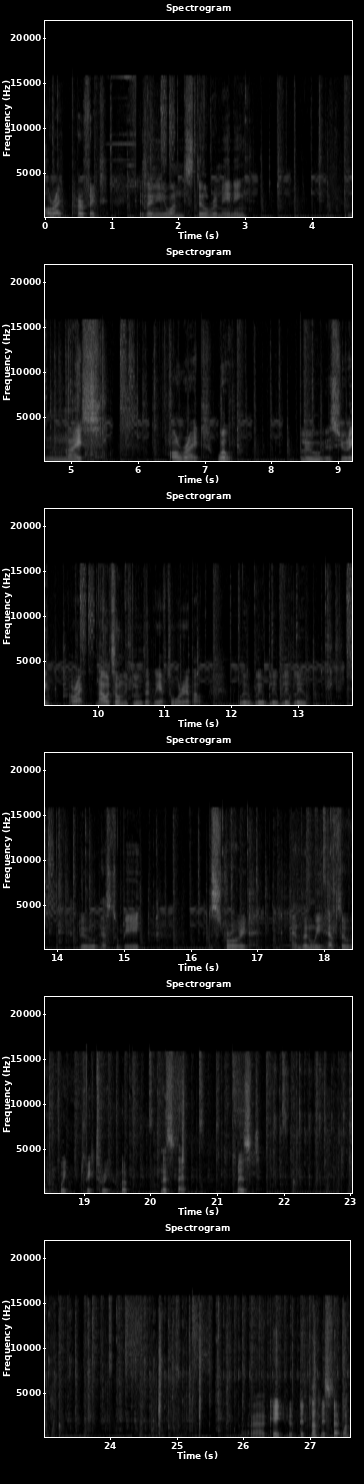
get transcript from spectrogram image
Alright, perfect. Is anyone still remaining? Nice. Alright, whoa. Blue is shooting. Alright, now it's only blue that we have to worry about. Blue, blue, blue, blue, blue. Blue has to be destroyed. And then we have the victory. Oh, missed that. Missed. Okay, you did not miss that one.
